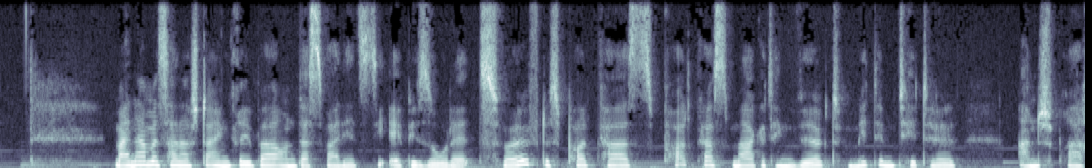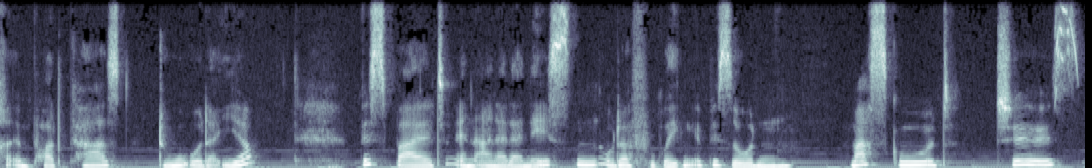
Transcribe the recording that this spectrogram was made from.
Mein Name ist Hanna Steingräber und das war jetzt die Episode 12 des Podcasts Podcast Marketing wirkt mit dem Titel Ansprache im Podcast, du oder ihr. Bis bald in einer der nächsten oder vorigen Episoden. Mach's gut. Tschüss.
